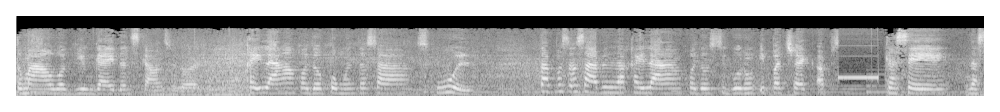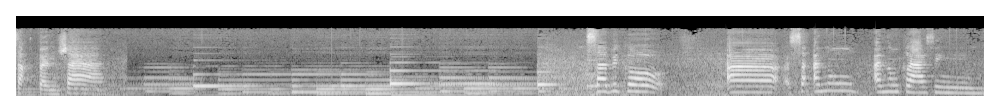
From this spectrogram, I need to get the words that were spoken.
Tumawag yung guidance counselor. Kailangan ko daw pumunta sa school. Tapos ang sabi nila, kailangan ko daw sigurong ipa-check up kasi nasaktan siya. Sabi ko, ah, sa anong anong klaseng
